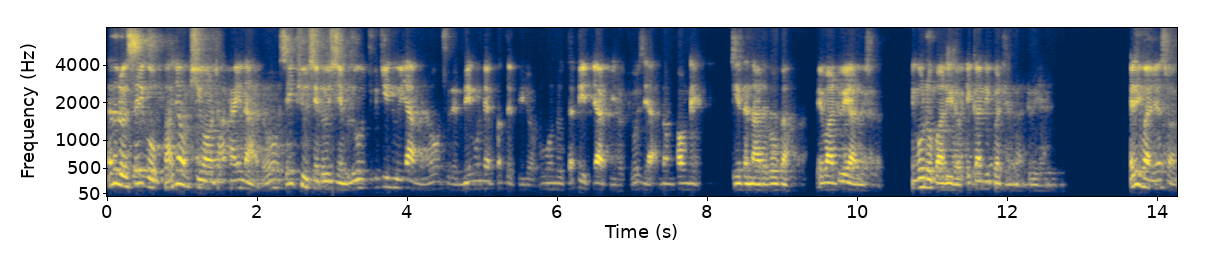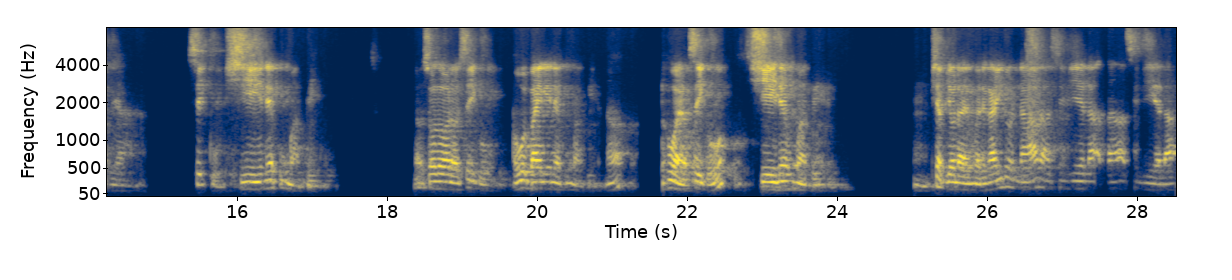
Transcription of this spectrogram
အဲ့ဒါလို့စိတ်ကိုဘာကြောင့်ဖြူအောင်ထားခိုင်းတာတော့စိတ်ဖြူစင်လို့ရှိရင်ဘလို့ကျူးကြည့်လို့ရမလို့ဆိုတဲ့မိကုန်းနဲ့ပတ်သက်ပြီးတော့ဘုန်းတို့တက်တိပြပြီးတော့ပြောစရာအလုံးကောင်းတဲ့ ဒေသနာတစ်ပုဒ်ကဘယ်မှာတွေ့ရလို့ဆိုတော့အင်္ဂုတ္တပါဠိတော်ဧကတိပတ်ထဲမှာတွေ့ရတယ်အဲ့ဒီမှာရသော်ဗျာစိတ်ကိုရေနဲ့ဥမာပေးနော်ဆိုတော့စိတ်ကိုအဝတ်ပိုင်းလေးနဲ့ဥမာပေးနော်အခုကတော့စိတ်ကိုရေနဲ့ဥမာပေးဖြတ်ပြောလိုက်ရင်ဒကာကြီးတို့နားတာအဆင်ပြေလားအတန်အဆင်ပြေလား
